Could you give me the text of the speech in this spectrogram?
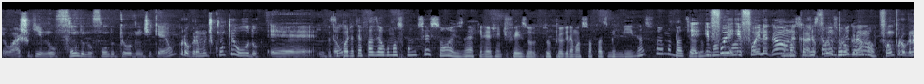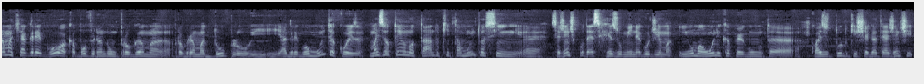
Eu acho que no fundo, no fundo, o que o ouvinte quer é um programa de conteúdo. É, então... Você pode até fazer algumas concessões, né? Que a gente fez o, do programa só com as meninas, foi uma baseada e, e foi E foi legal, né, cara? Foi um, programa, foi um programa que agregou, acabou virando um programa, programa duplo e, e agregou muita coisa. Mas eu tenho notado que tá muito assim. É, se a gente pudesse resumir, né, Godima, em uma única pergunta, quase tudo que chega até a gente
